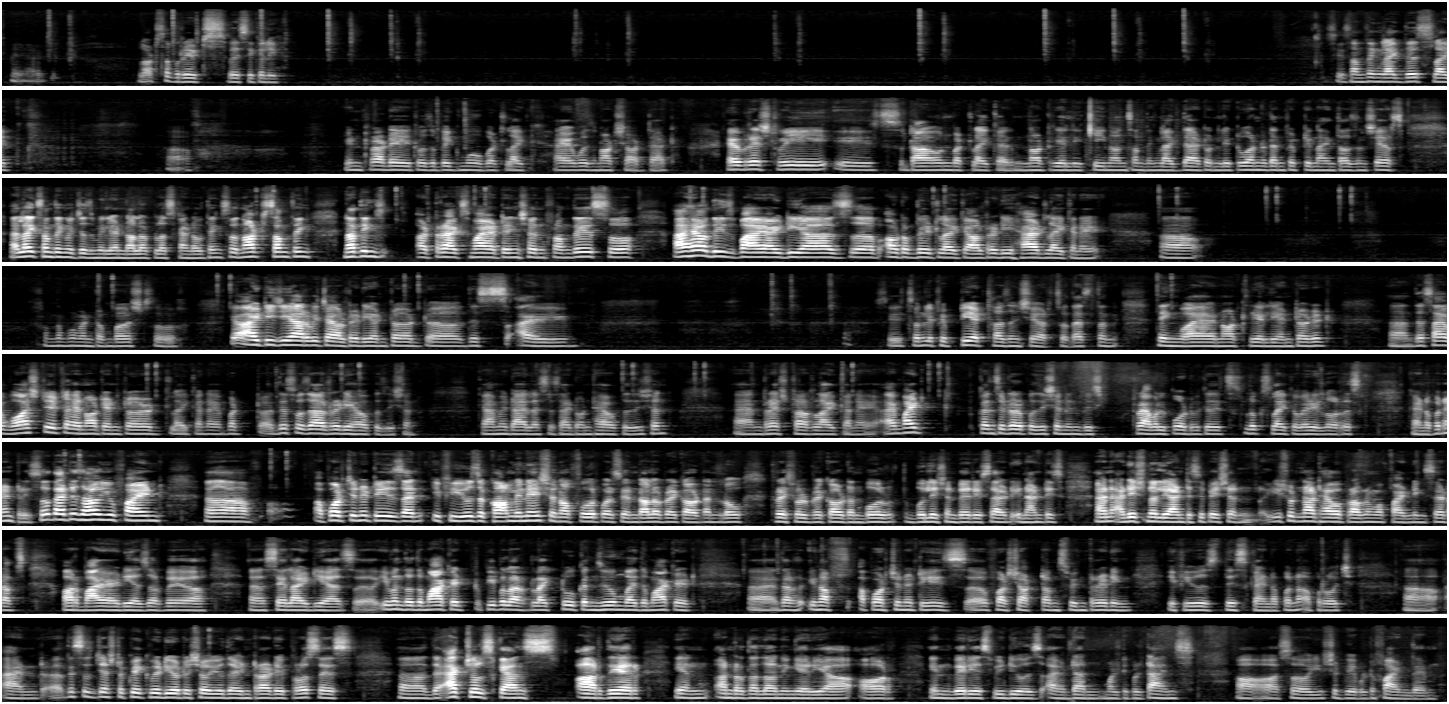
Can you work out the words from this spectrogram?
yeah, lots of rates basically. See something like this like uh, intraday it was a big move but like I was not short that. Everest Re is down but like I'm not really keen on something like that. Only 259,000 shares I like something which is million dollar plus kind of thing. So not something, nothing attracts my attention from this. So I have these buy ideas uh, out of it. Like I already had like an uh, from the momentum burst. So yeah, ITGR which I already entered. Uh, this I see it's only 58,000 shares. So that's the thing why I not really entered it. Uh, this I watched it, I not entered like, and I, but uh, this was already have a position. Cami dialysis, I don't have a position, and rest are like, and I, I might consider a position in this Travelport because it looks like a very low risk kind of an entry. So that is how you find uh, opportunities and if you use a combination of 4% dollar breakout and low threshold breakout on both bullish and bearish side in antis and additionally anticipation you should not have a problem of finding setups or buy ideas or buy, uh, uh, sell ideas. Uh, even though the market people are like too consumed by the market uh, there are enough opportunities uh, for short-term swing trading if you use this kind of an approach. Uh, and this is just a quick video to show you the intraday process uh, the actual scans are there in under the learning area or in various videos I have done multiple times. Uh, so you should be able to find them.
